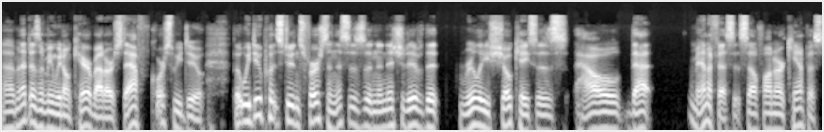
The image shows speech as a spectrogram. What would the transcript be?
Um, that doesn't mean we don't care about our staff. Of course we do. But we do put students first and this is an initiative that really showcases how that manifests itself on our campus.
